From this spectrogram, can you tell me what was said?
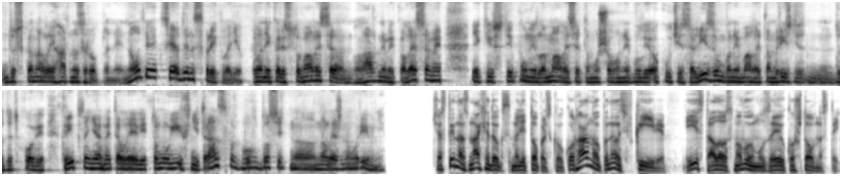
досконалий і гарно зроблений. Ну, от як це один з прикладів. Вони користувалися гарними колесами, які в степу не ламалися, тому що вони були були окуті залізом, вони мали там різні додаткові кріплення металеві, тому їхній транспорт був досить на належному рівні. Частина знахідок з Мелітопольського кургану опинилась в Києві і стала основою музею коштовностей.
